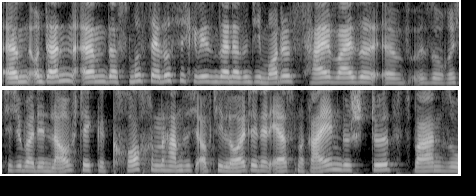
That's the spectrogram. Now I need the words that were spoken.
Ähm, und dann, ähm, das muss sehr lustig gewesen sein, da sind die Models teilweise äh, so richtig über den Laufsteg gekrochen, haben sich auf die Leute in den ersten Reihen gestürzt, waren so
